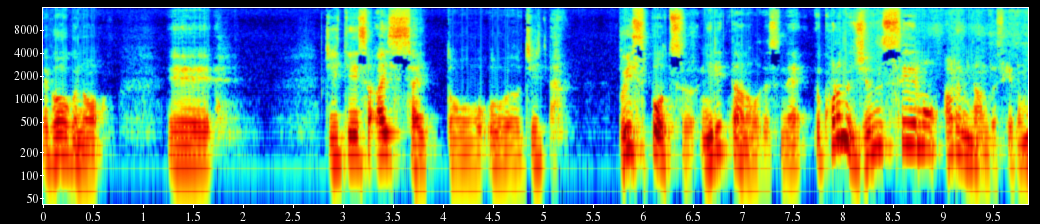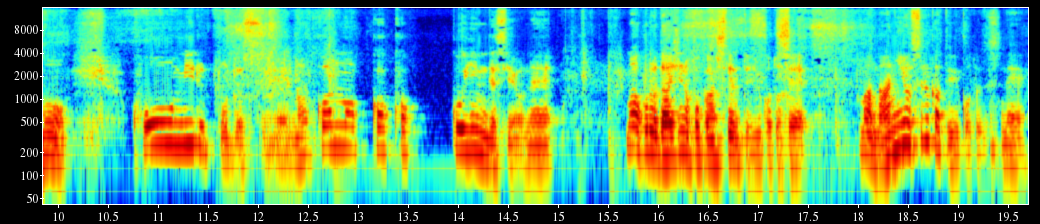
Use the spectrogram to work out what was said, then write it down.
エボーグの、えー、GTS アイサイト G V スポーツ2リッターの方ですね。これの純正のアルミなんですけどもこう見るとですねなかなかかっこいいんですよね。まあこれを大事に保管しているということでまあ何をするかということですね。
